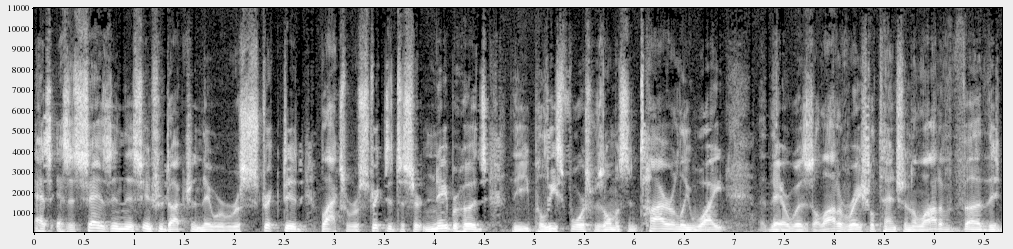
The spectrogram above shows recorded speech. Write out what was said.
as, as it says in this introduction they were restricted blacks were restricted to certain neighborhoods. The police force was almost entirely white. There was a lot of racial tension a lot of uh, the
